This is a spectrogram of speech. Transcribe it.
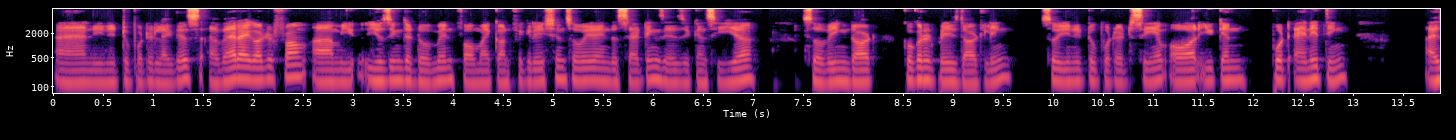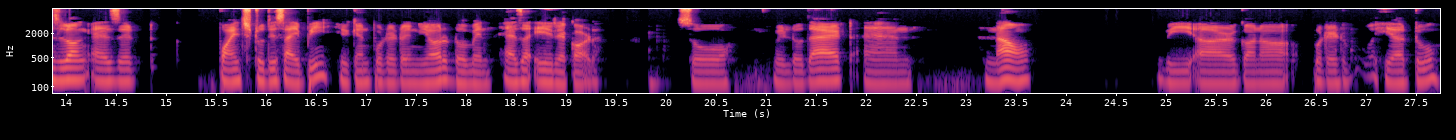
And you need to put it like this. Uh, where i got it from? I'm using the domain for my configurations over here in the settings as you can see here. So wing dot coconut place dot link so you need to put it same or you can put anything. As long as it points to this ip you can put it in your domain as a a record. So we'll do that. And now we are gonna put it here too.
